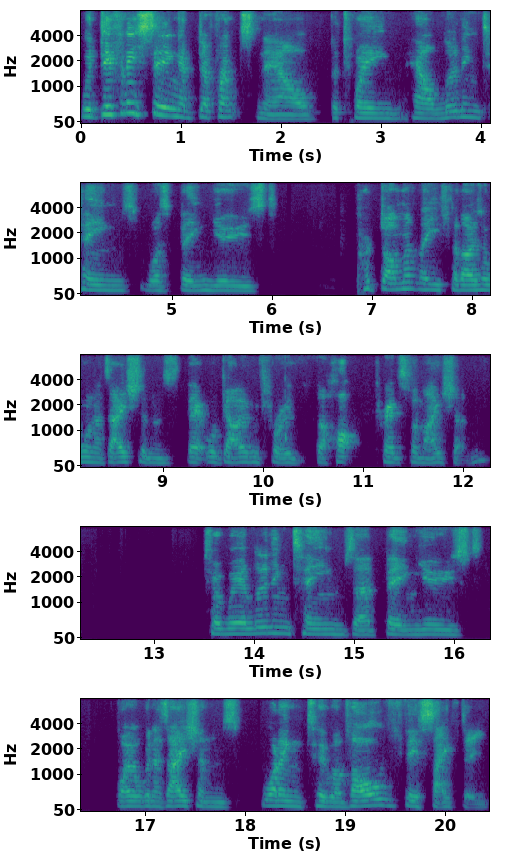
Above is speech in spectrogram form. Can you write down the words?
we're definitely seeing a difference now between how learning teams was being used predominantly for those organizations that were going through the HOP transformation to where learning teams are being used by organizations wanting to evolve their safety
